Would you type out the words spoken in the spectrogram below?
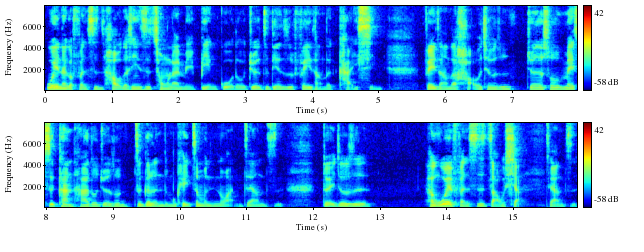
为那个粉丝好的心是从来没变过的。我觉得这点是非常的开心，非常的好，而且我是觉得说每次看他都觉得说这个人怎么可以这么暖这样子？对，就是很为粉丝着想这样子。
